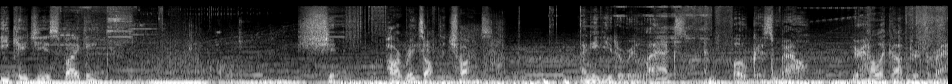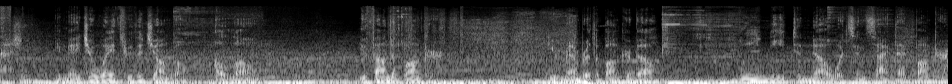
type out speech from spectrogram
EKG is spiking. Shit. Heart rate's off the charts. I need you to relax and focus, Bell. Your helicopter crashed. You made your way through the jungle, alone. You found a bunker. Do you remember the bunker, Bell? We need to know what's inside that bunker.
